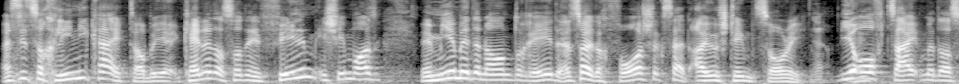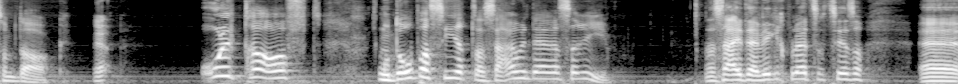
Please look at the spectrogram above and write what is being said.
Es sind so Kleinigkeiten, aber ihr kennt das so, den Film ist immer, wenn wir miteinander reden, das habe ich doch vorher schon gesagt, ah ja stimmt, sorry. Ja. Wie oft zeigt man das am Tag? Ja. Ultra oft. Und da passiert das auch in dieser Serie. Dann sagt er wirklich plötzlich zu so, äh,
